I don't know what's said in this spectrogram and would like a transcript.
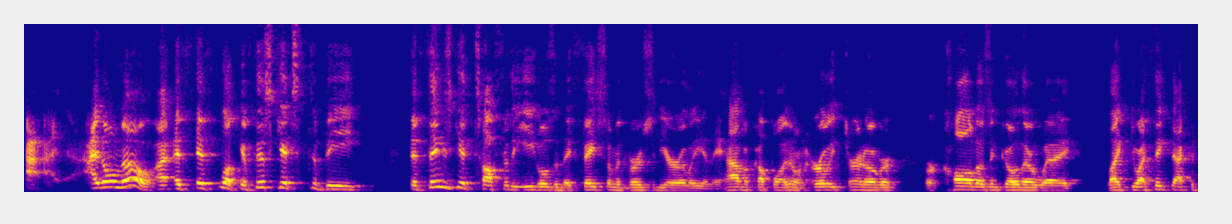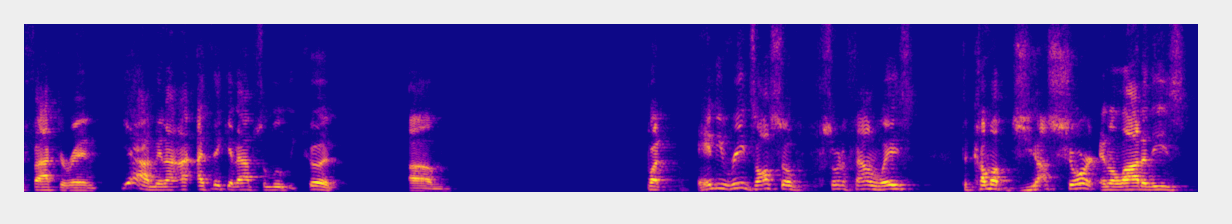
I, I don't know. I, if, if look, if this gets to be, if things get tough for the Eagles and they face some adversity early and they have a couple, I know, an early turnover or call doesn't go their way, like, do I think that could factor in? Yeah, I mean, I, I think it absolutely could. Um, but Andy Reid's also sort of found ways to come up just short in a lot of these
